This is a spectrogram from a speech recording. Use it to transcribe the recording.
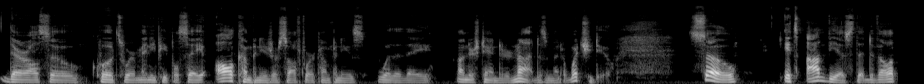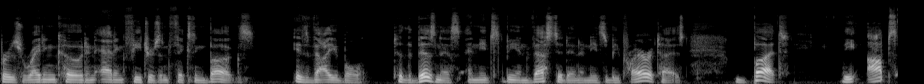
there are also quotes where many people say all companies are software companies, whether they understand it or not. Doesn't matter what you do. So it's obvious that developers writing code and adding features and fixing bugs is valuable to the business and needs to be invested in and needs to be prioritized. But the ops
